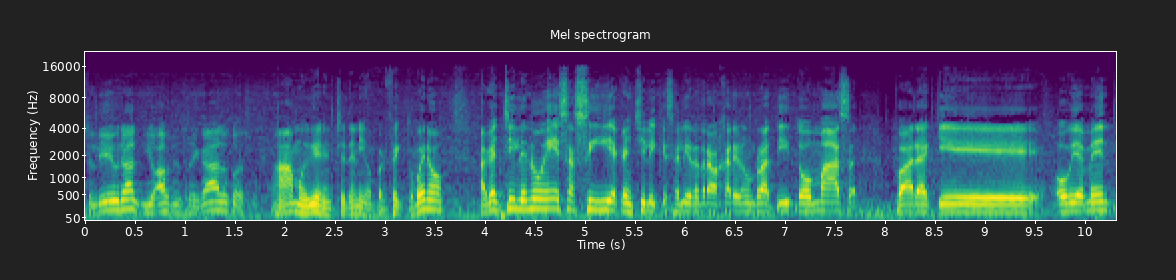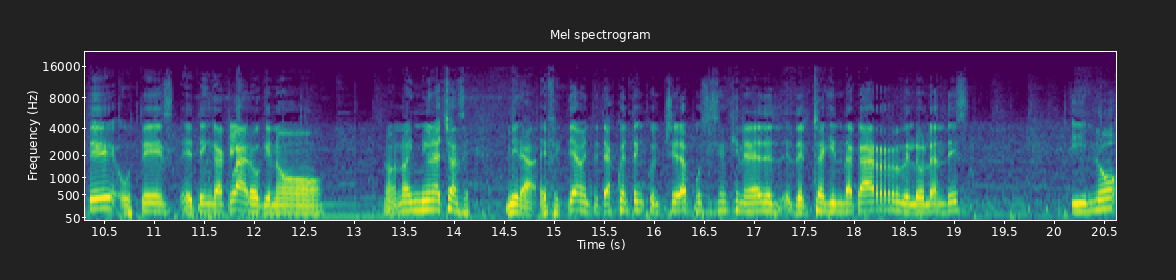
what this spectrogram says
celebra y abren regalos, todo eso. Ah, muy bien, entretenido, perfecto. Bueno, acá en Chile no es así, acá en Chile hay que salir a trabajar en un ratito más para que obviamente usted eh, tenga claro que no, no, hay ni una chance. Mira, efectivamente, te das cuenta, encontré la posición general del, del Tracking Dakar, del holandés, y no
